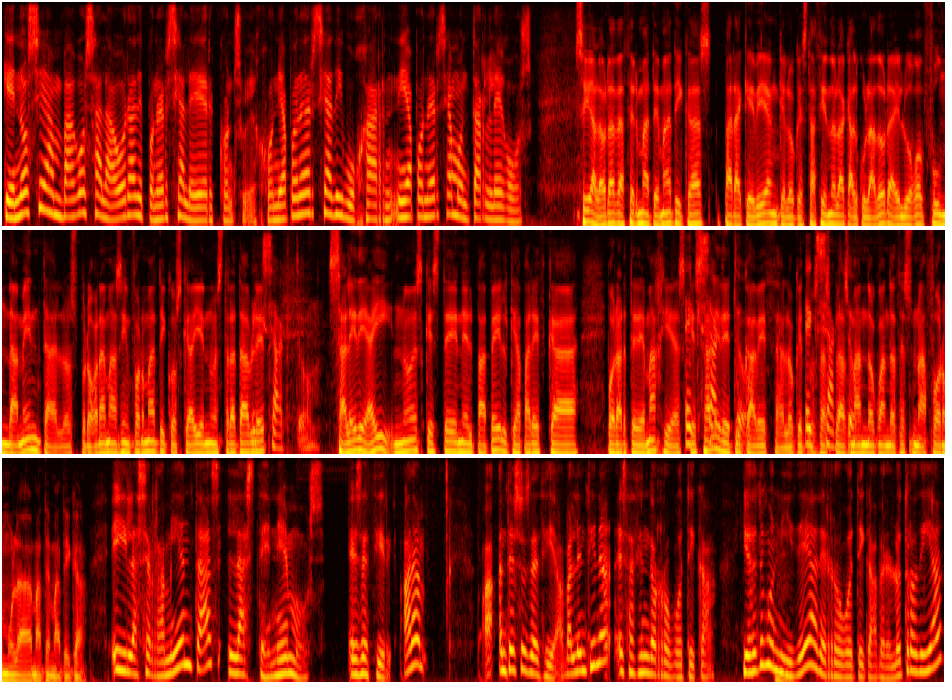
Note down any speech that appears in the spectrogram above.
que no sean vagos a la hora de ponerse a leer con su hijo, ni a ponerse a dibujar, ni a ponerse a montar legos. Sí, a la hora de hacer matemáticas, para que vean que lo que está haciendo la calculadora y luego fundamenta los programas informáticos que hay en nuestra tablet, Exacto. sale de ahí. No es que esté en el papel, que aparezca por arte de magia, es que sale de tu cabeza lo que tú estás plasmando cuando haces una fórmula matemática. Y las herramientas las tenemos. Es decir, ahora, antes os decía, Valentina está haciendo robótica. Yo no tengo ni idea de robótica, pero el otro día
